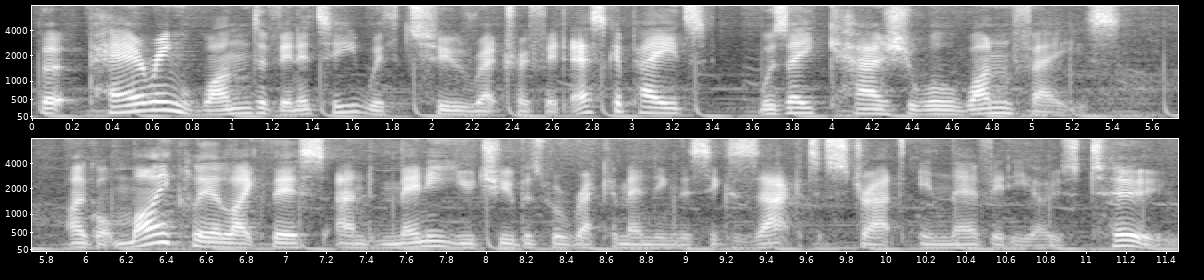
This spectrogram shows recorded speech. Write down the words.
But pairing one divinity with two retrofit escapades was a casual one phase. I got my clear like this, and many YouTubers were recommending this exact strat in their videos too.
